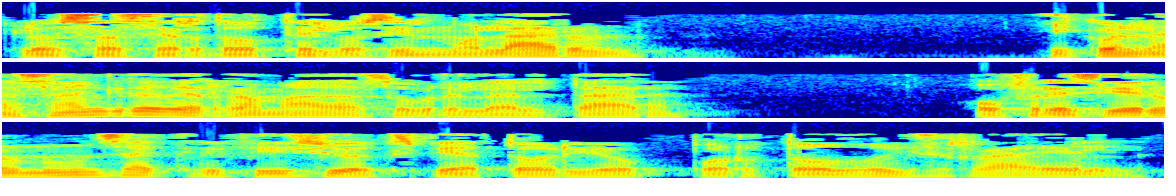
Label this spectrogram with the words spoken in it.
Los sacerdotes los inmolaron, y con la sangre derramada sobre el altar, ofrecieron un sacrificio expiatorio por todo Israel,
